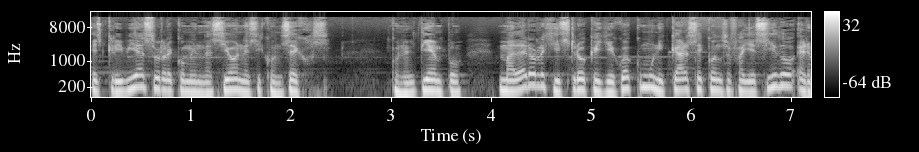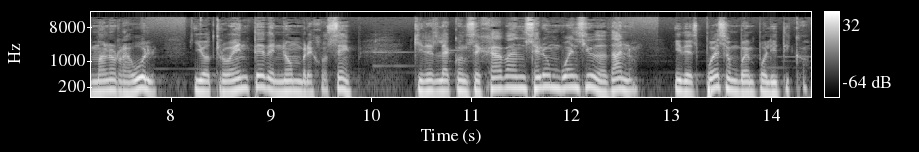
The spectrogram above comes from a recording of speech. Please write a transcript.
escribía sus recomendaciones y consejos. Con el tiempo, Madero registró que llegó a comunicarse con su fallecido hermano Raúl y otro ente de nombre José, quienes le aconsejaban ser un buen ciudadano y después un buen político,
